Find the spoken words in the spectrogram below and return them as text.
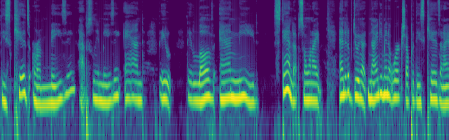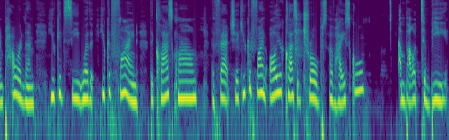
these kids are amazing, absolutely amazing, and they they love and need stand up. So when I ended up doing a 90 minute workshop with these kids and I empowered them, you could see whether you could find the class clown, the fat chick, you could find all your classic tropes of high school about to be,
